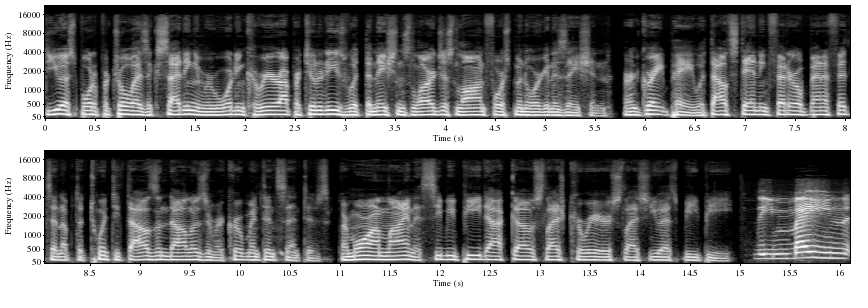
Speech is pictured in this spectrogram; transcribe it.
The U.S. Border Patrol has exciting and rewarding career opportunities with the nation's largest law enforcement organization. Earn great pay with outstanding federal benefits and up to $20,000 in recruitment incentives. Learn more online at cbp.gov slash career slash USBP. the main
